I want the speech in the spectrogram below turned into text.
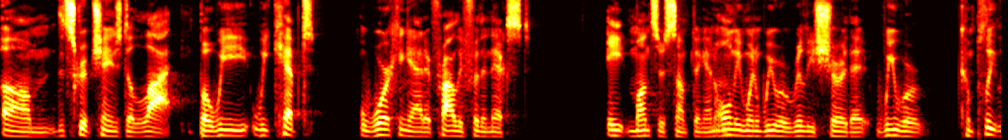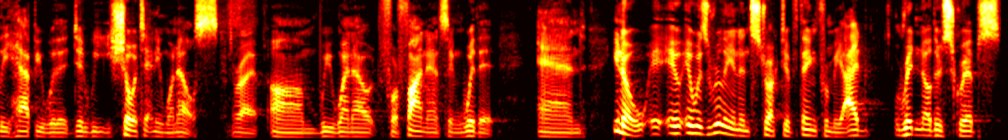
um the script changed a lot but we we kept working at it probably for the next 8 months or something and only when we were really sure that we were completely happy with it did we show it to anyone else Right. um, we went out for financing with it. And, you know, it, it was really an instructive thing for me. I'd written other scripts,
